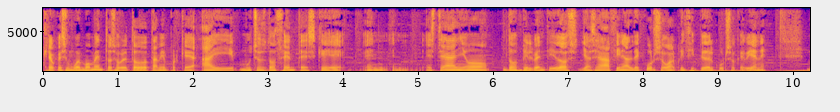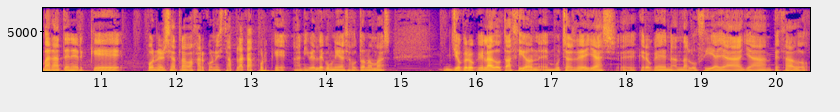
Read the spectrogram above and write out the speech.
creo que es un buen momento, sobre todo también porque hay muchos docentes que en, este año 2022, ya sea a final de curso o al principio del curso que viene, van a tener que ponerse a trabajar con esta placa porque a nivel de comunidades autónomas yo creo que la dotación en muchas de ellas, eh, creo que en Andalucía ya, ya ha empezado,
